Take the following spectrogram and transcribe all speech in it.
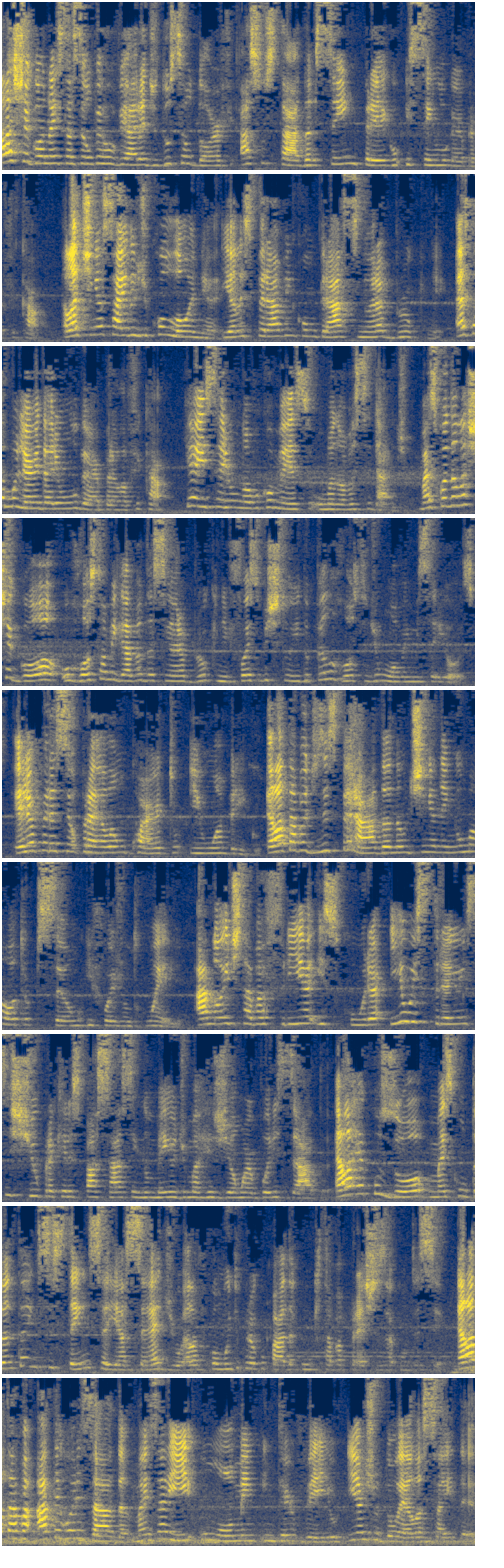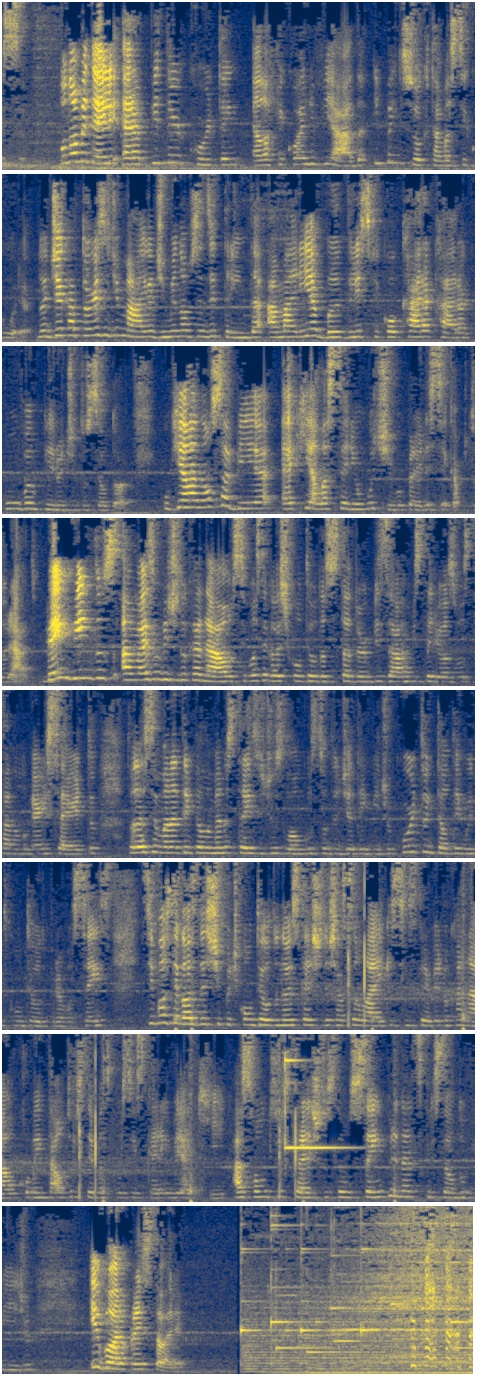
Ela chegou na estação ferroviária de Düsseldorf assustada, sem emprego e sem lugar para ficar. Ela tinha saído de Colônia e ela esperava encontrar a senhora Bruckner. Essa mulher daria um lugar para ela ficar. E aí seria um novo começo, uma nova cidade. Mas quando ela chegou, o rosto amigável da senhora Bruckner foi substituído pelo rosto de um homem misterioso. Ele ofereceu para ela um quarto e um abrigo. Ela estava desesperada, não tinha nenhuma outra opção e foi junto com ele. A noite estava fria, escura e o estranho insistiu para que eles passassem no meio de uma região arborizada. Ela recusou, mas com tanta insistência e assédio, ela ficou muito preocupada com o que estava prestes a acontecer. Ela estava aterrorizada, mas aí um homem interveio e ajudou ela a sair dessa. O nome dele era Peter Curtin, ela ficou aliviada e pensou que estava segura. No dia 14 de maio de 1930, a Maria Budlis ficou cara a cara com o vampiro de Düsseldorf. O que ela não sabia é que ela seria o motivo para ele ser capturado. Bem-vindos a mais um vídeo do canal. Se você gosta de assustador, bizarro, misterioso, você está no lugar certo. Toda semana tem pelo menos três vídeos longos, todo dia tem vídeo curto, então tem muito conteúdo para vocês. Se você gosta desse tipo de conteúdo, não esquece de deixar seu like, se inscrever no canal, comentar outros temas que vocês querem ver aqui. As fontes e os créditos estão sempre na descrição do vídeo. E bora pra história! contar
